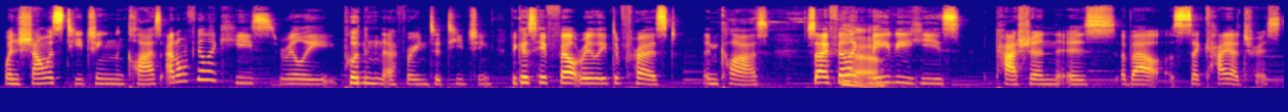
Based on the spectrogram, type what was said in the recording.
when Sean was teaching in class, I don't feel like he's really put an effort into teaching because he felt really depressed in class. So I feel Yeah. like maybe his passion is about psychiatrist.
